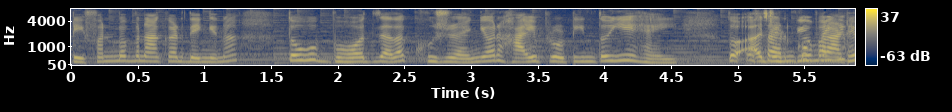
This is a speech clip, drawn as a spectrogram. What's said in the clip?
टिफ़िन में बना कर देंगे ना तो वो बहुत ज़्यादा खुश रहेंगे और हाई प्रोटीन तो ये है ही। तो, तो जिनको पराठे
